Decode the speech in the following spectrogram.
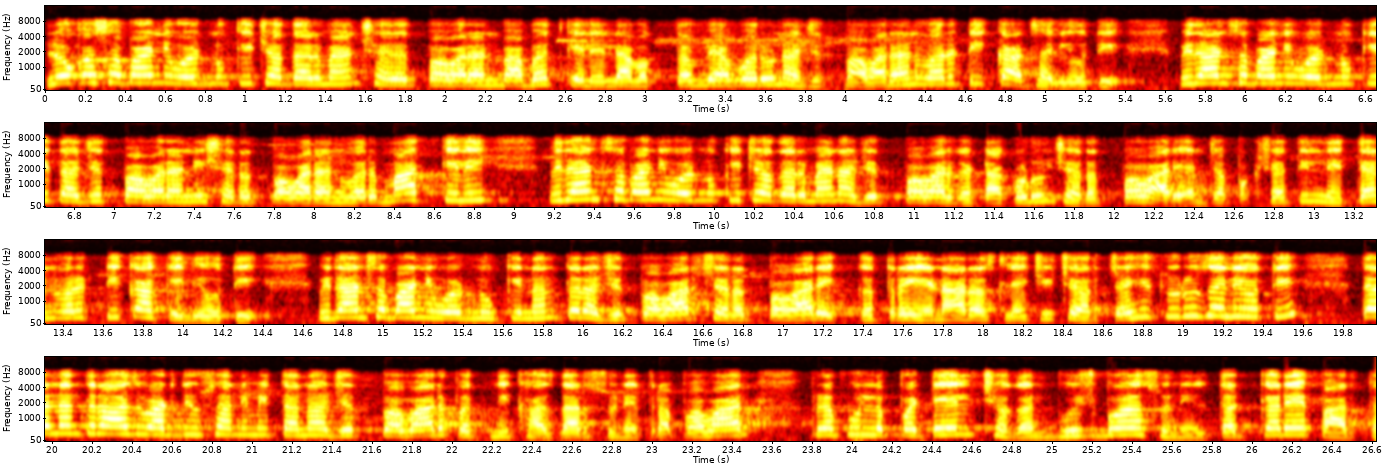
लोकसभा निवडणुकीच्या दरम्यान शरद पवारांबाबत केलेल्या वक्तव्यावरून अजित पवारांवर टीका झाली होती. विधानसभा निवडणुकीत अजित पवारांनी शरद पवारांवर मात केली. विधानसभा निवडणुकीच्या दरम्यान अजित पवार गटाकडून शरद पवार यांच्या पक्षातील नेत्यांवर टीका केली होती. विधानसभा निवडणुकीनंतर अजित पवार शरद पवार एकत्र येणार असल्याची चर्चाही सुरू झाली होती. त्यानंतर आज वाढदिवसानिमित्तानं अजित पवार पत्नी खासदार सुनेत्रा पवार प्रफुल्ल पटेल छगन भुजबळ सुनील तटकरे पार्थ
